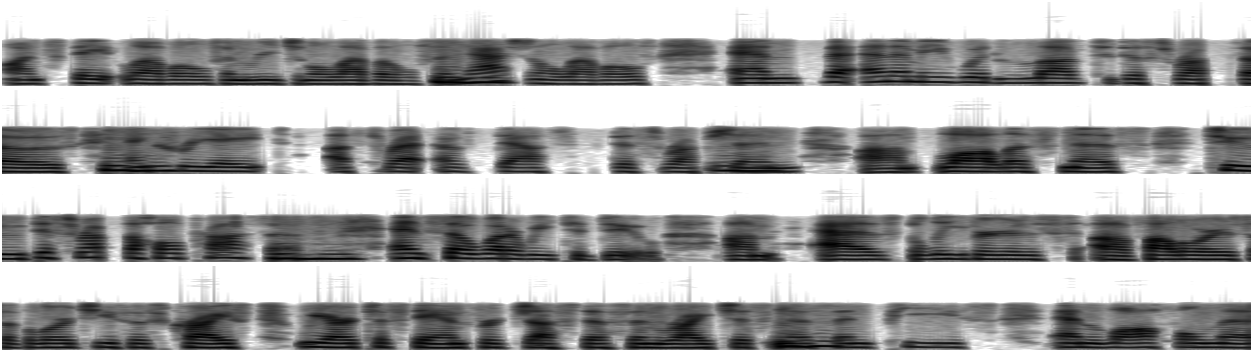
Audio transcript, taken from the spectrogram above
on state levels and regional levels and mm-hmm. national levels. And the enemy would love to disrupt those mm-hmm. and create a threat of death, disruption, mm-hmm. um, lawlessness to disrupt the whole process. Mm-hmm. And so, what are we to do? Um, as believers, uh, followers of the Lord Jesus Christ, we are to stand for justice and righteousness mm-hmm. and peace and lawfulness,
